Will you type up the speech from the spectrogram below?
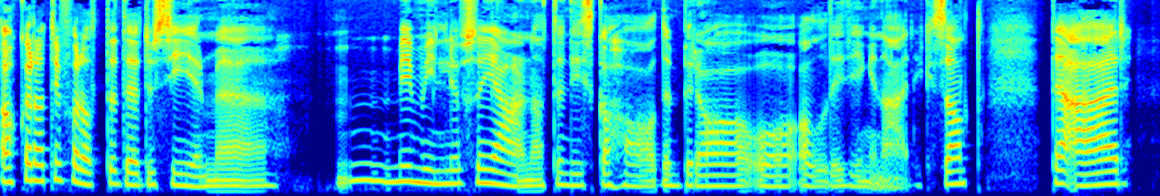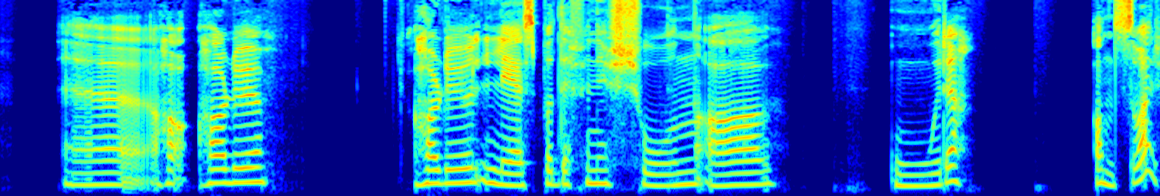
akkurat i forhold til det du sier med Vi vil jo så gjerne at de skal ha det bra og alle de tingene her, ikke sant? Det er uh, ha, Har du Har du lest på definisjonen av ordet ansvar?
